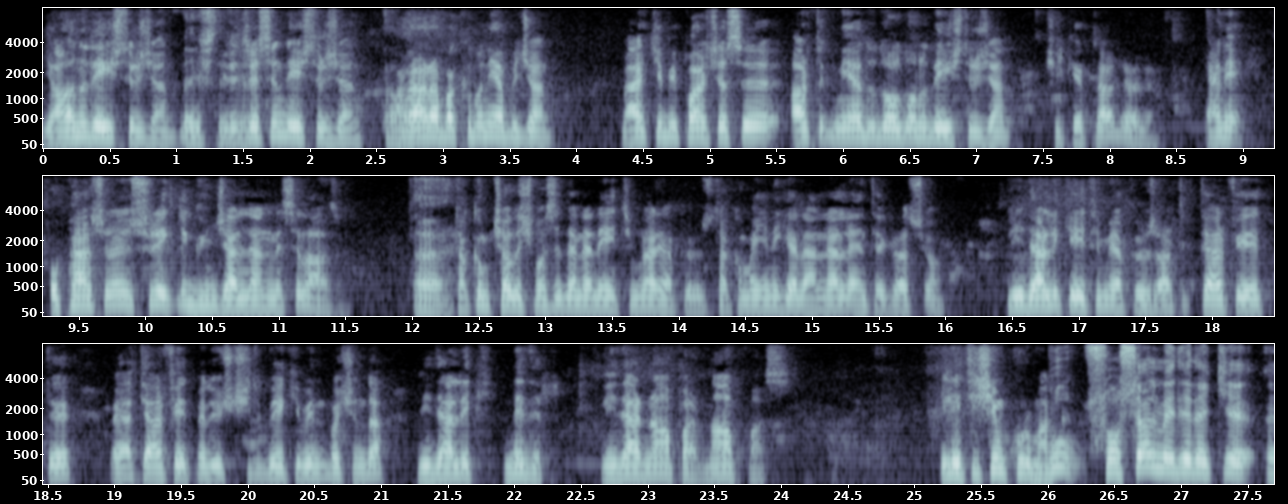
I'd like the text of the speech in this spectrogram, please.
yağını değiştireceksin, Değiştireceğiz. filtresini değiştireceksin, Tamam. ara ara bakımını yapacaksın. Belki bir parçası artık miadı doldu onu değiştireceksin. Şirketler de öyle. Yani o personelin sürekli güncellenmesi lazım. Evet. Takım çalışması denen eğitimler yapıyoruz. Takıma yeni gelenlerle entegrasyon. Liderlik eğitimi yapıyoruz. Artık terfi etti veya terfi etmedi 3 kişilik bir ekibin başında liderlik nedir? Lider ne yapar, ne yapmaz? İletişim kurmak. Bu sosyal medyadaki e,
